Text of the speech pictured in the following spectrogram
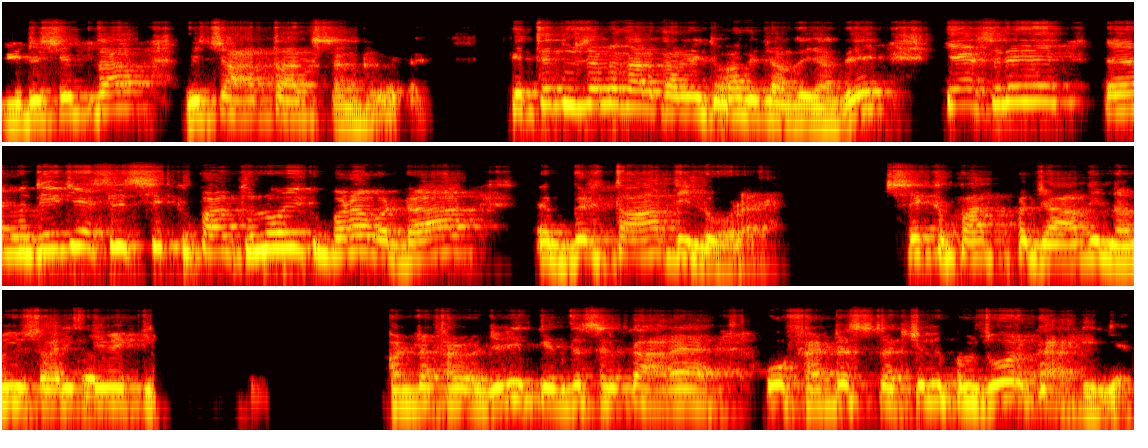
ਲੀਡਰਸ਼ਿਪ ਦਾ ਵਿਚਾਰਤਾਕ ਸੰਕਟ ਹੈ। ਇੱਥੇ ਦੂਜਾ ਮੈਂ ਗੱਲ ਕਰਨੀ ਚਾਹਾਂਗਾ ਜਾਂਦੇ ਜਾਂਦੇ ਕਿ ਇਸ ਲਈ ਮਨਦੀਪ ਜੀ ਇਸ ਲਈ ਸਿੱਖ ਪੰਥ ਨੂੰ ਇੱਕ ਬੜਾ ਵੱਡਾ ਬਿਰਤਾਂਤ ਦੀ ਲੋੜ ਹੈ। ਸਿੱਖ ਪੰਥ ਪੰਜਾਬ ਦੀ ਨਵੀਂ ਉਸਾਰੀ ਕਿਵੇਂ ਕੀ ਫੰਡ ਜਿਹੜੀ ਕੇਂਦਰ ਸਰਕਾਰ ਹੈ ਉਹ ਫੈਡਰਲ ਸਟਰਕਚਰ ਨੂੰ ਕਮਜ਼ੋਰ ਕਰ ਰਹੀ ਹੈ।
